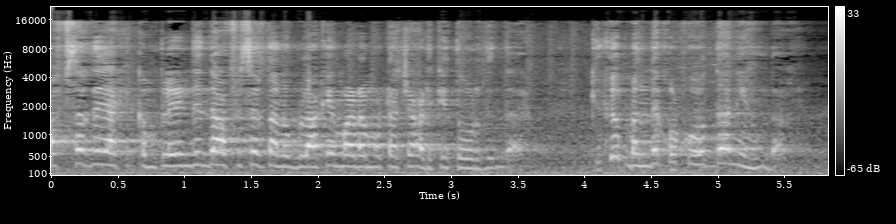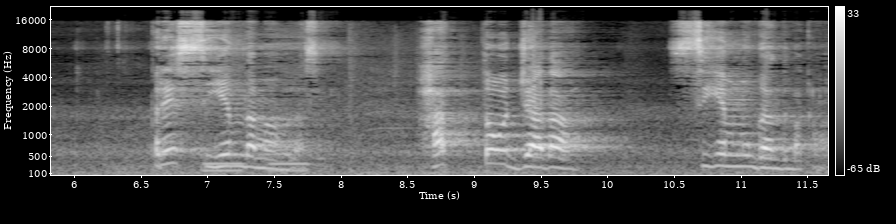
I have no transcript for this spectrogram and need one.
ਅਫਸਰ ਦੇ ਜਾ ਕੇ ਕੰਪਲੇਂਟ ਦਿੰਦਾ, ਅਫਸਰ ਤੁਹਾਨੂੰ ਬੁਲਾ ਕੇ ਮਾੜਾ ਮੋਟਾ ਝਾੜ ਕੇ ਤੋੜ ਦਿੰਦਾ ਹੈ। ਕਿਉਂਕਿ ਉਹ ਬੰਦੇ ਕੋਲ ਕੋਈ ਅਹੁਦਾ ਨਹੀਂ ਹੁੰਦਾ। ਪਰ ਇਹ ਸੀਐਮ ਦਾ ਮਾਮਲਾ ਸੀ। ਹੱਦ ਤੋਂ ਜ਼ਿਆਦਾ ਸੀਐਮ ਨੂੰ ਗੰਦ ਬਕਣਾ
